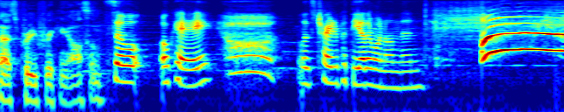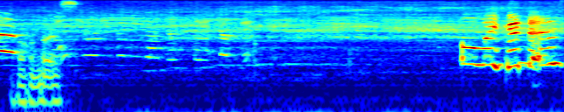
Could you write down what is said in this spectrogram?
That's pretty freaking awesome. So okay, let's try to put the other one on then. Ah! Oh, nice. Oh my goodness!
